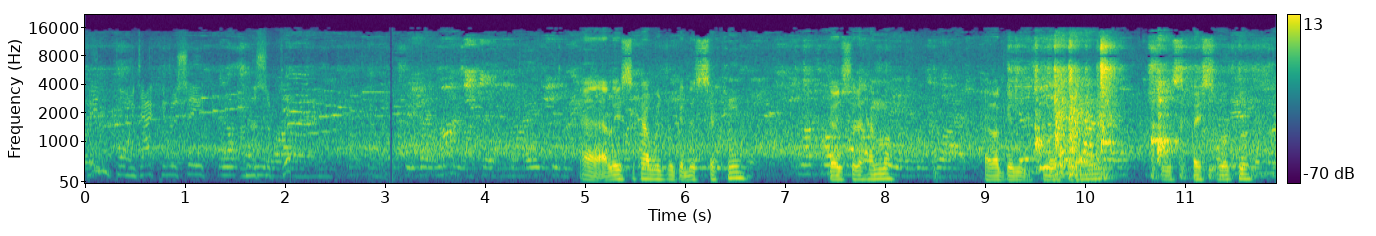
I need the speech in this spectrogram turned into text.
pinpoint accuracy and the support. At least the Cabbage will get this second. Goes to the hammer. Have a good to. He's space to work with.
